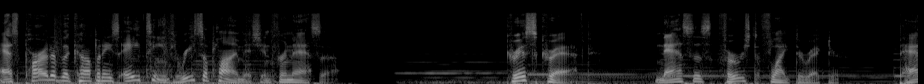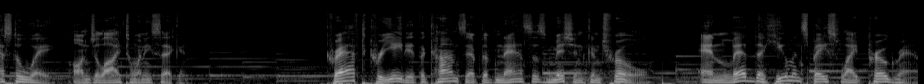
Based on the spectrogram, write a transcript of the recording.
as part of the company's 18th resupply mission for NASA. Chris Kraft, NASA's first flight director, passed away on July 22nd. Kraft created the concept of NASA's mission control and led the human spaceflight program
